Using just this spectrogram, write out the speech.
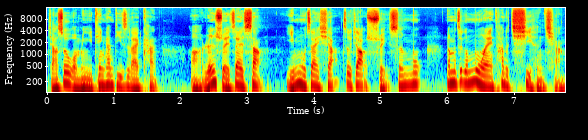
假设我们以天干地支来看，啊，壬水在上，寅木在下，这叫水生木。”那么这个木呢，它的气很强，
